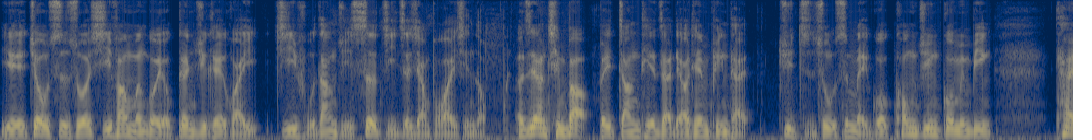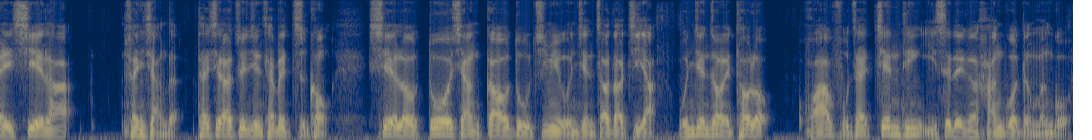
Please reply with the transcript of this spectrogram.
也就是说，西方盟国有根据可以怀疑基辅当局涉及这项破坏行动，而这项情报被张贴在聊天平台。据指出，是美国空军国民兵泰谢拉分享的。泰谢拉最近才被指控泄露多项高度机密文件，遭到羁押。文件中也透露，华府在监听以色列跟韩国等盟国。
